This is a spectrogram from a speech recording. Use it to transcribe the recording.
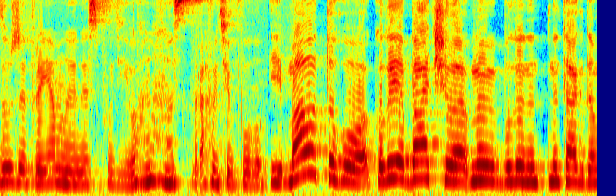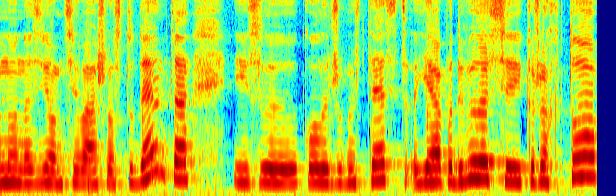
дуже приємно і несподівано насправді було. І мало того, коли я бачила, ми були не, так давно на зйомці вашого студента із е, коледжу мистецтв, я подивилася і кажу, хто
